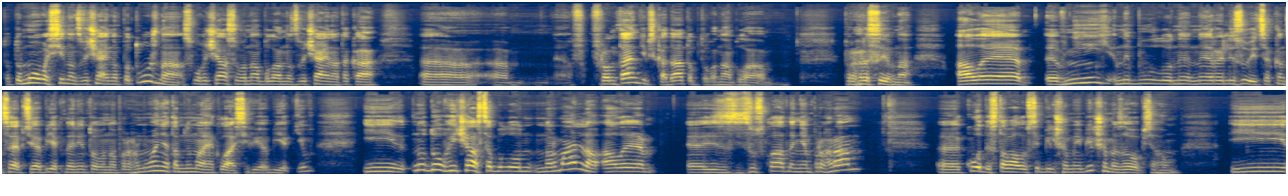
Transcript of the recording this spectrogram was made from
Тобто мова C надзвичайно потужна, свого часу вона була надзвичайно така е, е, фронтендівська, да, тобто вона була прогресивна але е, в ній не було, не не реалізується концепція об'єктно орієнтованого програмування, там немає класів і об'єктів. І ну, довгий час це було нормально, але е, з ускладненням програм е, коди ставали все більшими і більшими за обсягом. І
